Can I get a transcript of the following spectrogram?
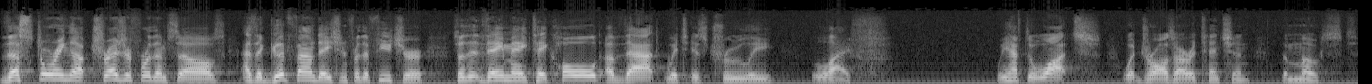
thus storing up treasure for themselves as a good foundation for the future, so that they may take hold of that which is truly life. We have to watch what draws our attention the most.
